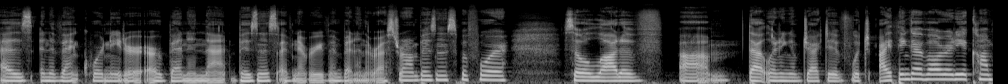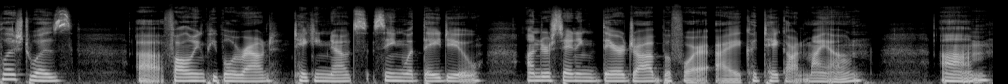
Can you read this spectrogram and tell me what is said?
as an event coordinator or been in that business. I've never even been in the restaurant business before. So a lot of um, that learning objective, which I think I've already accomplished, was uh, following people around, taking notes, seeing what they do, understanding their job before I could take on my own. Um,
